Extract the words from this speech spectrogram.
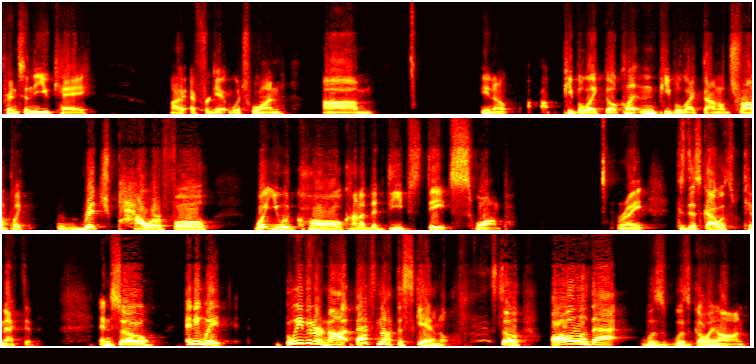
prince in the UK. I, I forget which one. Um, you know, people like Bill Clinton, people like Donald Trump, like rich, powerful, what you would call kind of the deep state swamp, right? Because this guy was connected. And so, anyway, believe it or not, that's not the scandal. so all of that was was going on.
